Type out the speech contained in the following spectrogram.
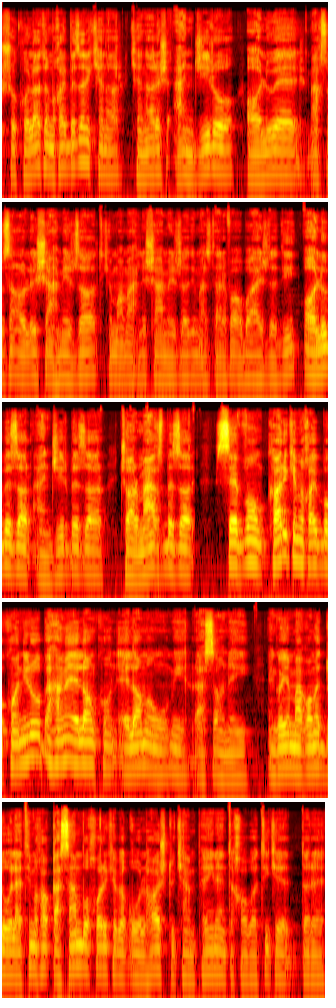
شکلات رو می‌خوای بذاری کنار. کنارش انجیر و آلو مخصوصا آلو شهمیرزاد که ما محل شهمیرزادیم از طرف آبا اجدادی. آلو بذار انجیر بذار چارمغز بذار. سوم کاری که می‌خوای بکنی رو به همه اعلام کن. اعلام عمومی رسانه ای انگار یه مقام دولتی می‌خواد قسم بخوره که به قولهاش تو کمپین انتخاباتی که داره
